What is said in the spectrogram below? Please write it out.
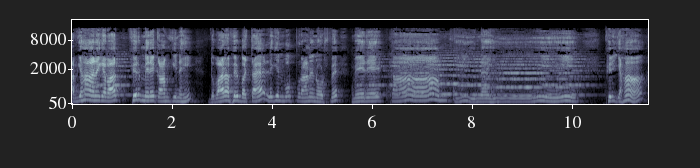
अब यहाँ आने के बाद फिर मेरे काम की नहीं, दोबारा फिर बचता है, लेकिन वो पुराने नोट्स पे, मेरे काम की नहीं। फिर यहाँ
